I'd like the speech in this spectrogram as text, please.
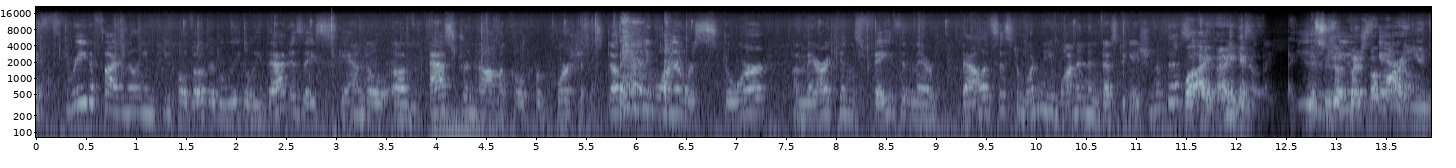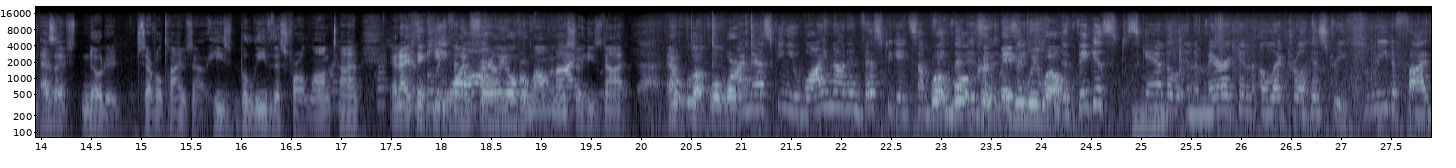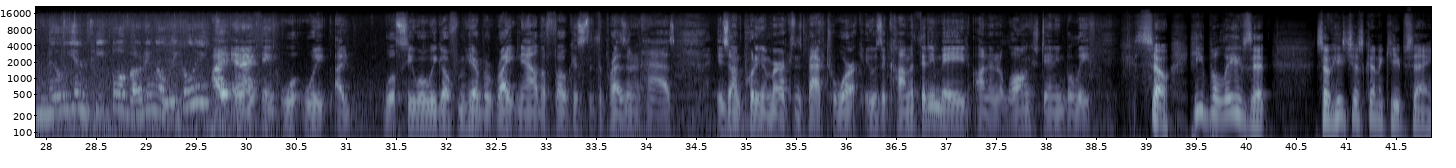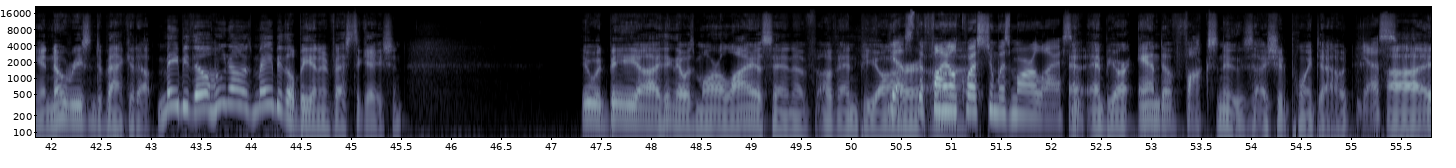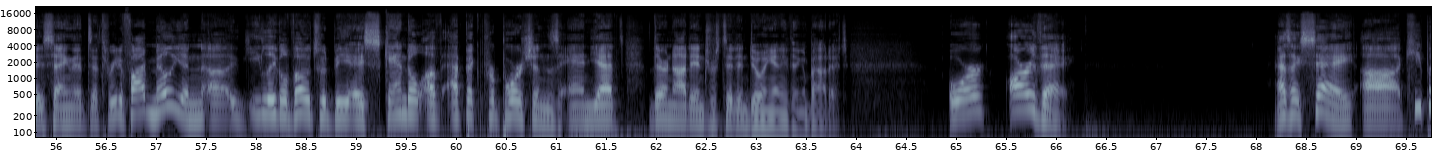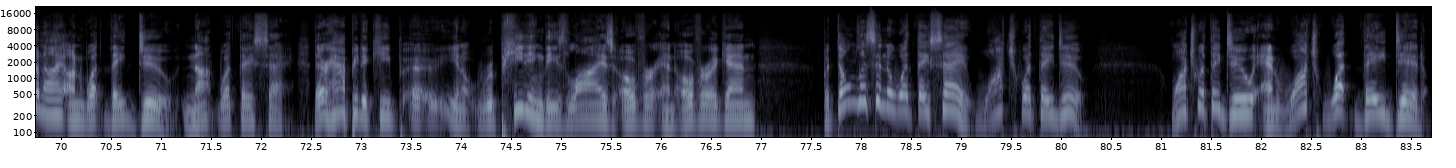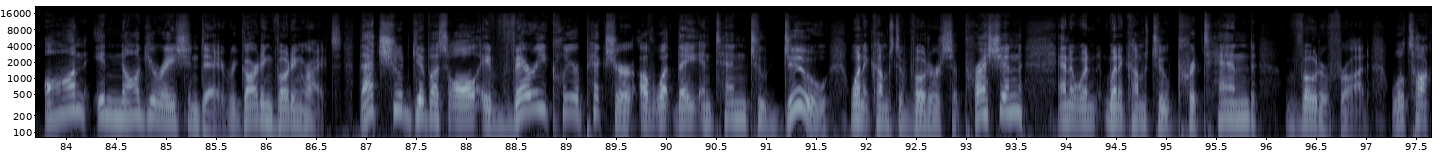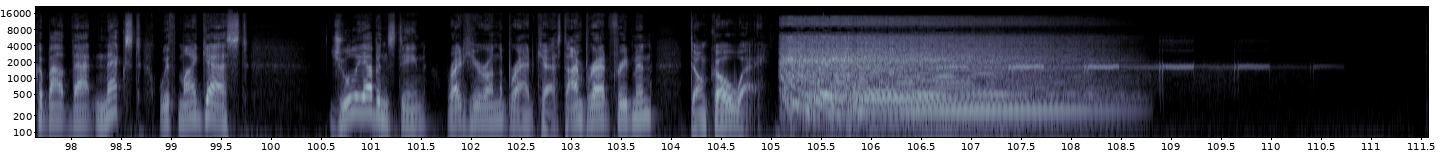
If, three to five million people voted illegally, that is a scandal of astronomical proportions. Doesn't he want to restore Americans' faith in their ballot system? Wouldn't he want an investigation of this? Well, I, I, mean, this this is is a a huge, but, huge but Mara, you, as I've noted several times now, he's believed this for a long time, and I think he belief at won all. fairly overwhelmingly. I So he's agree not. with that. And look, we'll work. I'm asking you, why not investigate something Well, that well, is could- a- is maybe a- we will. the biggest mm-hmm. scandal in American electoral history? Three to five million people voting illegally? I, and I think w- we, I, we'll see where we go from here. But right now, the focus that the president has is on putting Americans back to work. It was a comment that he made on a long-standing belief. So he believes it. So he's just going to keep saying it. No reason to back it up. Maybe they'll, who knows, maybe there'll be an investigation. It would be, uh, I think that was Mara Liasson of, of NPR. yes, the final uh, question was Mara Liasson. NPR and of Fox News, I should point out. Yes. Uh, saying that uh, three to five million uh, illegal votes would be a scandal of epic proportions, and yet they're not interested in doing anything about it. Or are they? As I say, uh, keep an eye on what they do, not what they say. They're happy to keep, uh, you know, repeating these lies over and over again, but don't listen to what they say. Watch what they do. Watch what they do and watch what they did on Inauguration Day regarding voting rights. That should give us all a very clear picture of what they intend to do when it comes to voter suppression and when, when it comes to pretend voter fraud. We'll talk about that next with my guest, Julie Ebenstein, right here on the BradCast. I'm Brad Friedman. Don't go away.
